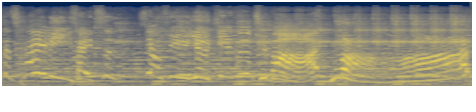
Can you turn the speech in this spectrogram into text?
这彩礼在此，小婿有今日去办。慢，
